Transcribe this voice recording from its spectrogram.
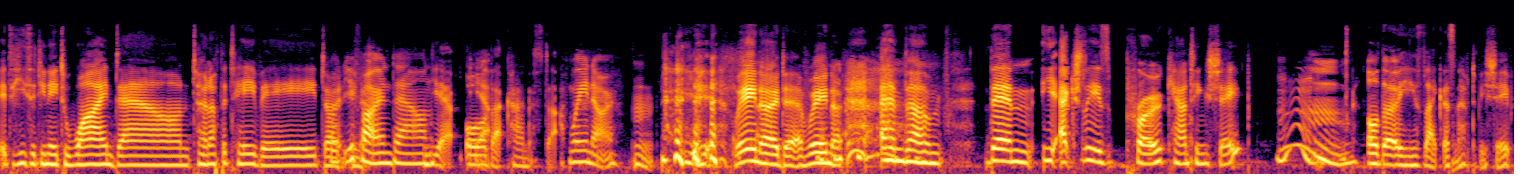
it, he said you need to wind down, turn off the TV, don't Put your you know- phone down. Yeah, all Yeah. that kind of stuff. We know. Mm. yeah, we know, Dev, we know. And um, then he actually is pro counting sheep. Mm. Although he's like doesn't have to be sheep,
